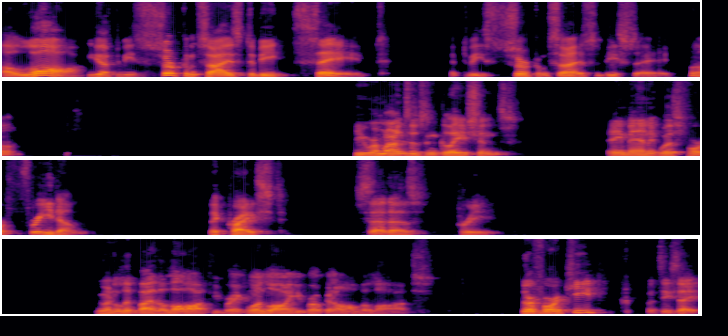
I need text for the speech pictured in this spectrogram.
a law, you have to be circumcised to be saved. You have to be circumcised to be saved. Huh. He reminds us in Galatians, amen, it was for freedom that Christ set us free. You want to live by the law. If you break one law, you've broken all the laws. Therefore, keep, what's he say?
